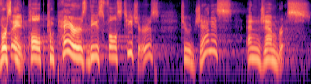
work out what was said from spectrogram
Verse 8 Paul compares these false teachers to Jannes and Jambres.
